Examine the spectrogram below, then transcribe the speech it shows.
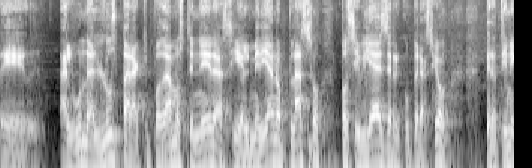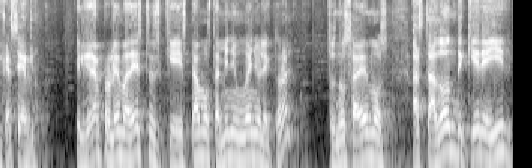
eh, alguna luz para que podamos tener hacia el mediano plazo posibilidades de recuperación, pero tiene que hacerlo. El gran problema de esto es que estamos también en un año electoral, entonces no sabemos hasta dónde quiere ir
